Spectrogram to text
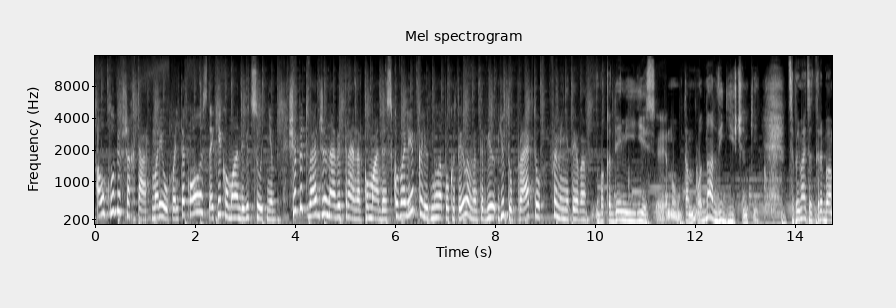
А у клубів Шахтар, Маріуполь та Колос такі команди відсутні. Що підтверджує навіть тренер команди з Ковалівка Людмила Покотила в інтерв'ю ютуб проекту Фемінітиви. в академії є е, ну, там одна-дві дівчинки. Це, розумієте, треба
